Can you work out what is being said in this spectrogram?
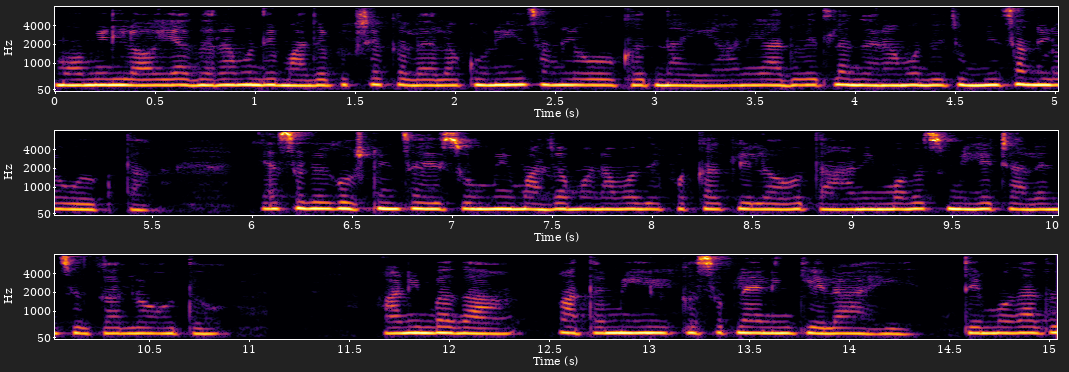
मॉमिन लॉ या घरामध्ये माझ्यापेक्षा कलाला कोणीही चांगलं ओळखत नाही आणि अद्वैतला घरामध्ये तुम्ही चांगलं ओळखता. या सगळ्या गोष्टींचा हिशोब मी माझ्या मनामध्ये पक्का केला होता आणि मगच मी हे चॅलेंज स्वीकारलं होतं. आणि बघा आता मी हे कसं प्लॅनिंग केलं आहे ते मग आता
